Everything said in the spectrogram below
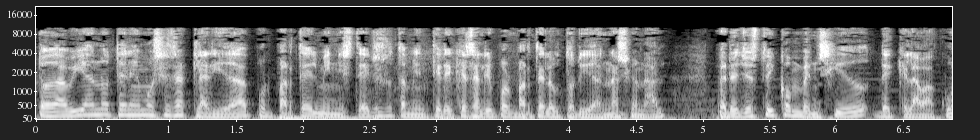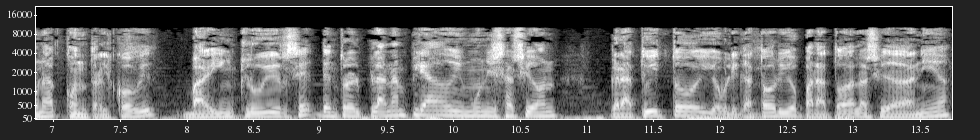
Todavía no tenemos esa claridad por parte del ministerio, eso también tiene que salir por parte de la autoridad nacional, pero yo estoy convencido de que la vacuna contra el COVID va a incluirse dentro del plan ampliado de inmunización gratuito y obligatorio para toda la ciudadanía,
